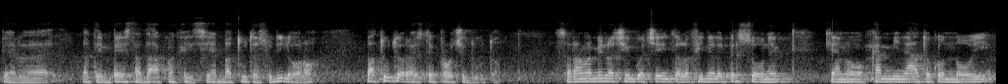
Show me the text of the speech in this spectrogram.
per la tempesta d'acqua che si è abbattuta su di loro, ma tutto il resto è proceduto. Saranno almeno 500 alla fine le persone che hanno camminato con noi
